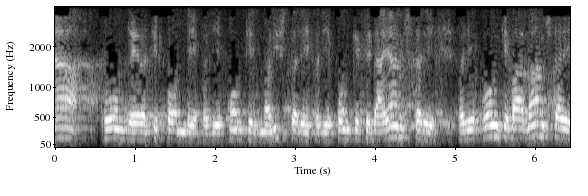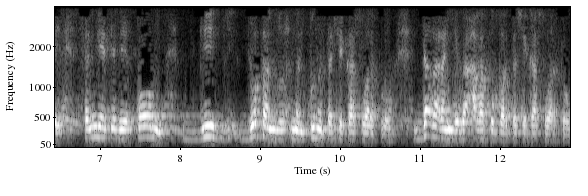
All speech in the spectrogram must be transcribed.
دا قوم غیرتی قوم دی په دې قوم کې زمری شته دی په دې قوم کې فدایان شته دی په دې قوم کې بازان شته دی څنګه چې دې قوم دې دوه پنځوس ملکونو ته شکست ورکړو دغه رنګ به هغه کو پر ته شکست ورکړو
